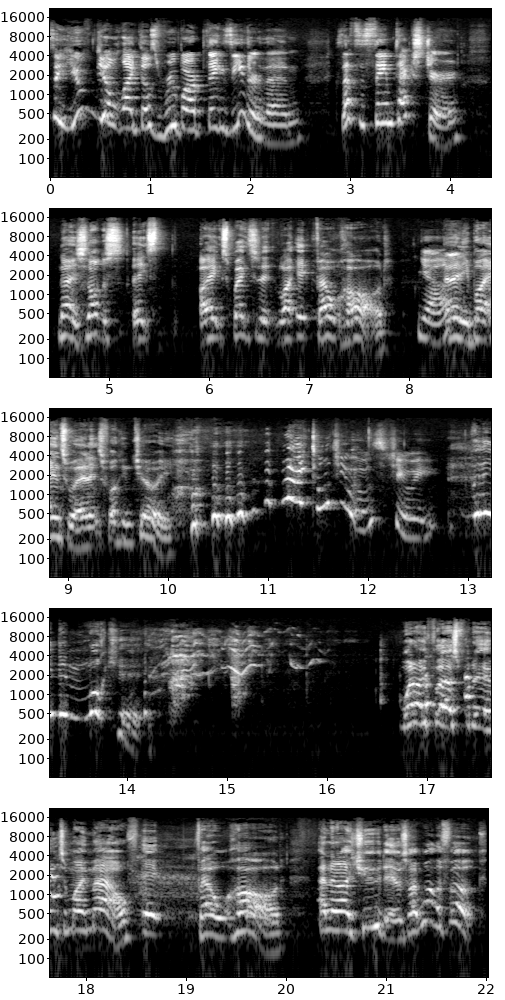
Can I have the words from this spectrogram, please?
So you don't like those rhubarb things either, then? Because that's the same texture. no, it's not. The, it's. I expected it like it felt hard, Yeah. and then you bite into it and it's fucking chewy. I told you it was chewy. But it didn't look it. when I first put it into my mouth, it felt hard, and then I chewed it. It was like, what the fuck?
